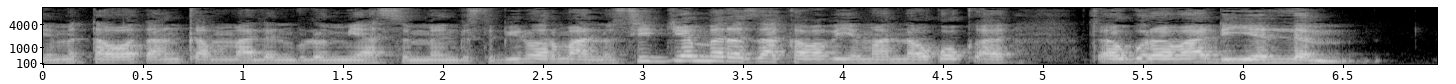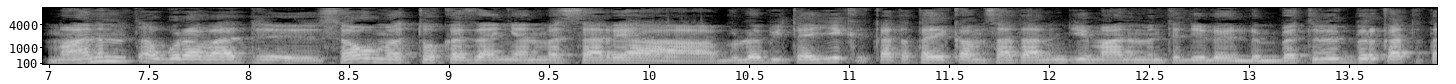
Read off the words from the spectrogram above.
የምታወጣ እንቀማለን ብሎ የሚያስብ መንግስት ቢኖር ማን ነው? ሲጀመር እዛ አካባቢ የማናውቀው ጠጉረ ባድ የለም። ማንም ጠጉረ ባድ ሰው መጥቶ ከዛኛን መሳሪያ ብሎ ቢጠይቅ ቀጥታ ይቀምሳታል እንጂ ማንም እንትን ሊለው የለም። በትብብር ቀጥታ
